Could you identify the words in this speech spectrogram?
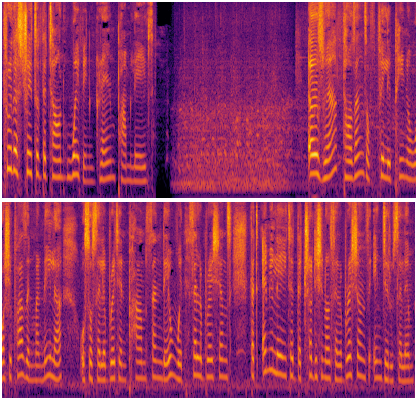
through the streets of the town waving green palm leaves. Elsewhere, thousands of Filipino worshippers in Manila also celebrated Palm Sunday with celebrations that emulated the traditional celebrations in Jerusalem.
